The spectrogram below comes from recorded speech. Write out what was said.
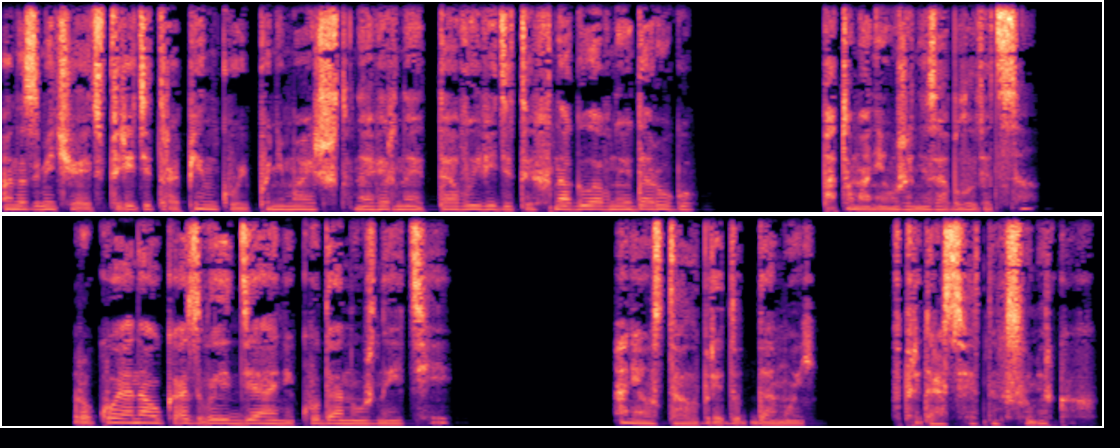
Она замечает впереди тропинку и понимает, что, наверное, та выведет их на главную дорогу. Потом они уже не заблудятся. Рукой она указывает Диане, куда нужно идти. Они устало бредут домой в предрассветных сумерках.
